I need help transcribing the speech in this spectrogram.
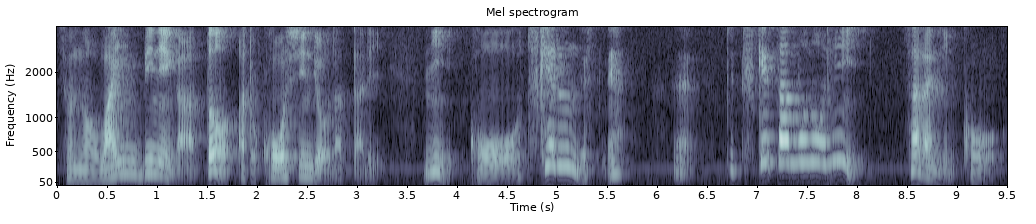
そのワインビネガーとあと香辛料だったりにこうつけるんですね。ね。でつけたものにさらにこう、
